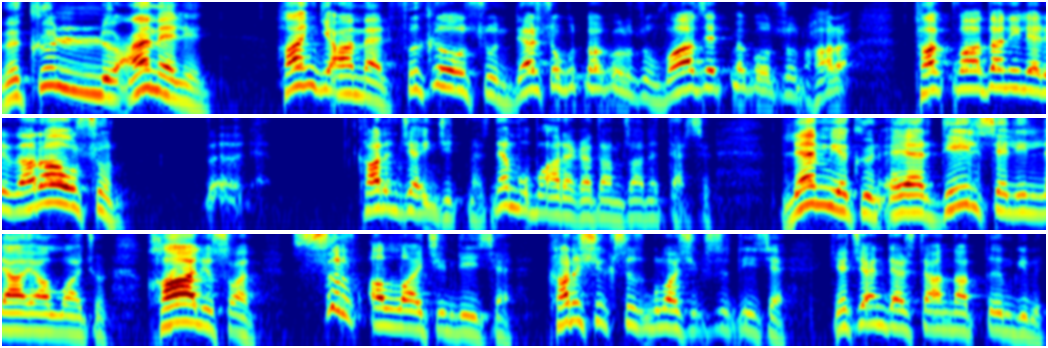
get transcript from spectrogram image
Ve küllü amelin. Hangi amel? Fıkıh olsun, ders okutmak olsun, vaaz etmek olsun, takvadan ileri vera olsun. Böyle. Karınca incitmez. Ne mübarek adam zannedersin. Lem yekün eğer değilse lillahi Allah için. Halisan. Sırf Allah için değilse. Karışıksız, bulaşıksız değilse. Geçen derste anlattığım gibi.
